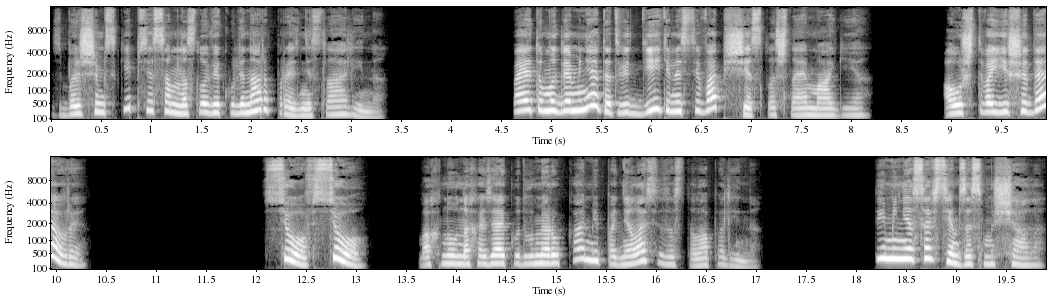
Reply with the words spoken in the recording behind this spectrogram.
С большим скепсисом на слове «кулинар» произнесла Алина. Поэтому для меня этот вид деятельности вообще сплошная магия. А уж твои шедевры... Все, все! Махнув на хозяйку двумя руками, поднялась из-за стола Полина. Ты меня совсем засмущала.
